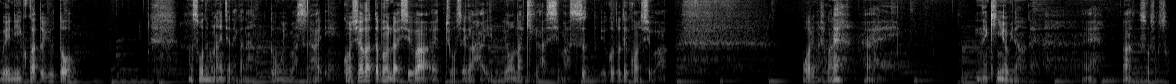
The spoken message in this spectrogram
上に行くかというと、まあ、そうでもないんじゃないかなと思います。はい、今週上がった分来週は調整が入るような気がします。ということで今週は終わりましょうかね。はい。ね、金曜日なので。ね、あ、そうそうそう。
